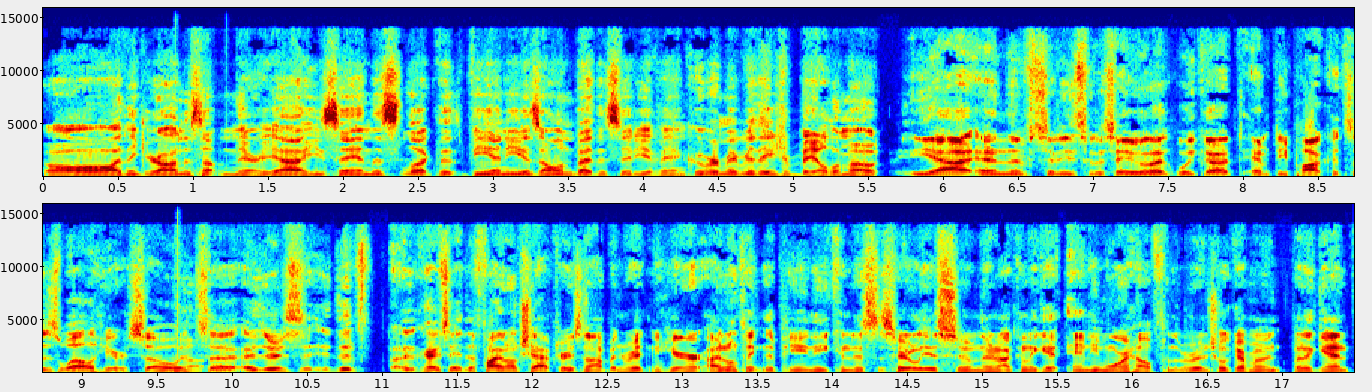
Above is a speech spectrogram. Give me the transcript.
Oh, I think you're onto something there. Yeah, he's saying this. Look, this PNE is owned by the city of Vancouver. Maybe they should bail them out. Yeah, and the city's going to say, "Look, we got empty pockets as well here." So it's uh, there's the like I say, the final chapter has not been written here. I don't think the PNE can necessarily assume they're not going to get any more help from the provincial government. But again,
